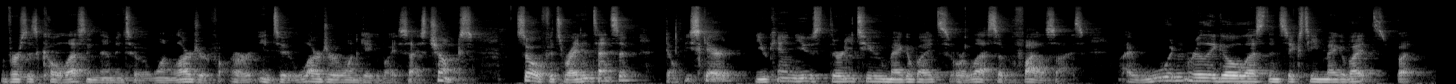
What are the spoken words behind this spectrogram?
versus coalescing them into one larger or into larger one gigabyte size chunks. So if it's write intensive, don't be scared. You can use 32 megabytes or less of a file size. I wouldn't really go less than 16 megabytes, but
